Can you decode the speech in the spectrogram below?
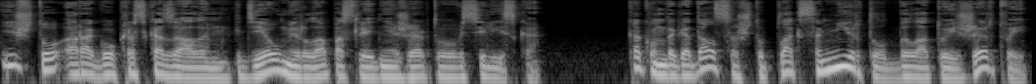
и что Арагог рассказал им, где умерла последняя жертва Василиска. Как он догадался, что Плакса Миртл была той жертвой,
